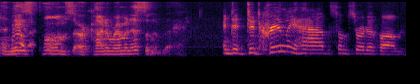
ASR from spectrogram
And Well- these poems are kind of reminiscent of that. And did, did Creeley have some sort of um,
